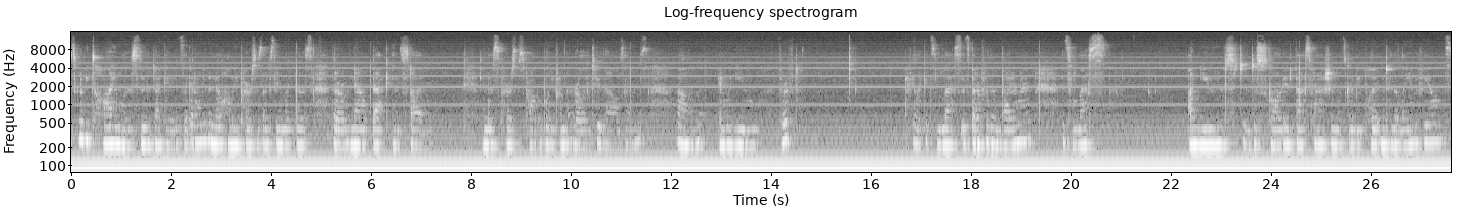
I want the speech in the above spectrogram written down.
is gonna be timeless through the decades. Like I don't even know how many purses I've seen like this that are now back in style. And this purse is probably from the early 2000s. Um, and when you thrift, I feel like it's less, it's better for the environment. It's less unused and discarded fast fashion that's going to be put into the landfills.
